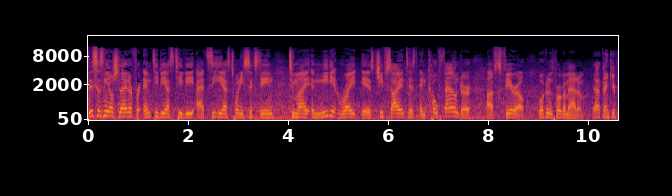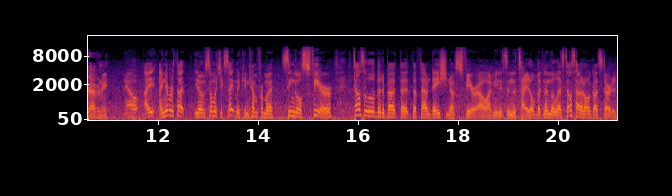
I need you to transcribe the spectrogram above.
This is Neil Schneider for MTBS TV at CES 2016. To my immediate right is Chief Scientist and co-founder of Sphero. Welcome to the program, Adam. Yeah, thank you for having me. Now, I, I never thought you know so much excitement can come from a single sphere. Tell us a little bit about the, the foundation of Sphero. I mean, it's in the title, but nonetheless, tell us how it all got started.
